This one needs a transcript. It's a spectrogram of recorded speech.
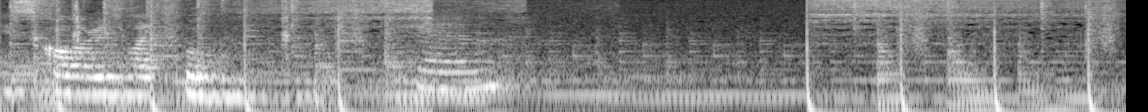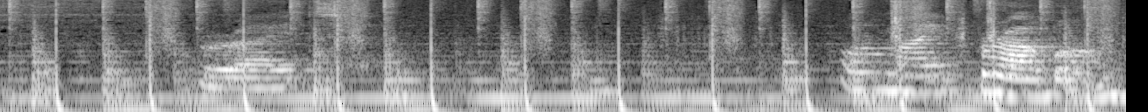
This color is like boom. And right on my brow bone,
